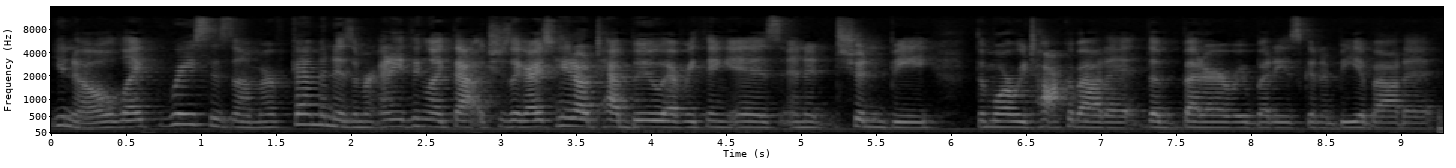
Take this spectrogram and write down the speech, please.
you know, like racism or feminism or anything like that. Like, she's like, I just hate how taboo everything is, and it shouldn't be. The more we talk about it, the better everybody's going to be about it.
